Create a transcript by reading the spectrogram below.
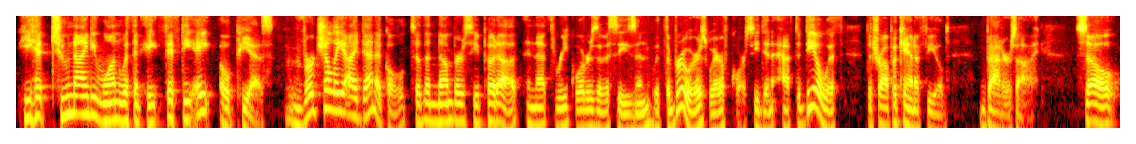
he hit 291 with an 858 OPS, virtually identical to the numbers he put up in that three quarters of a season with the Brewers, where, of course, he didn't have to deal with the Tropicana Field batter's eye. So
